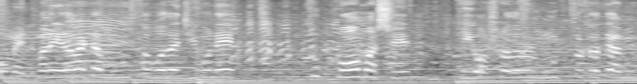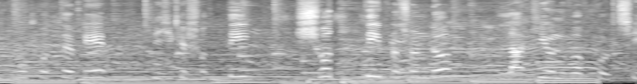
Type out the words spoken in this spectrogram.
moment মানে এরকম একটা মুহূর্ত বোধহয় জীবনে খুব কম আসে। এই অসাধারণ মুহূর্তটাতে আমি উপভোগ করতে পেরে নিজেকে সত্যি সত্যি প্রচণ্ড লাকি অনুভব করছি।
